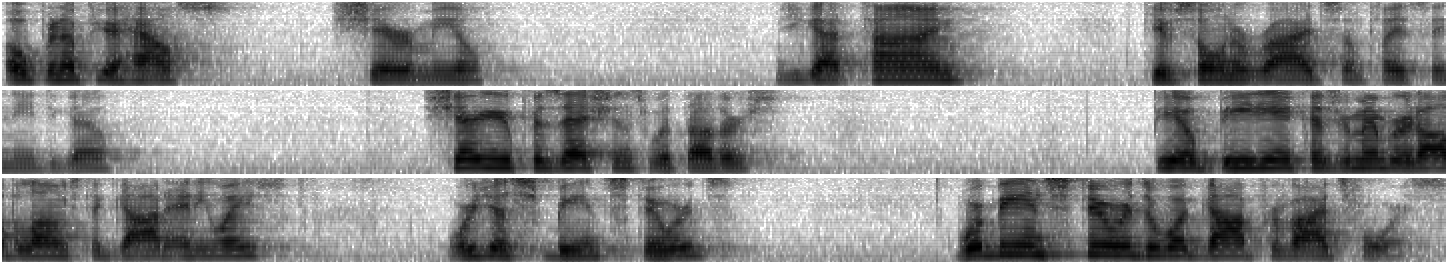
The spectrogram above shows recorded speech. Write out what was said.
Open up your house. Share a meal. You got time. Give someone a ride someplace they need to go. Share your possessions with others. Be obedient because remember, it all belongs to God, anyways. We're just being stewards. We're being stewards of what God provides for us.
